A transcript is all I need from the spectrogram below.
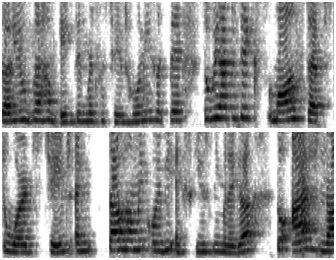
Kalyug में हम एक दिन में तो चेंज हो नहीं सकते। So we have to take small steps towards change and तब हमें कोई भी एक्सक्यूज नहीं मिलेगा। तो आज ना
